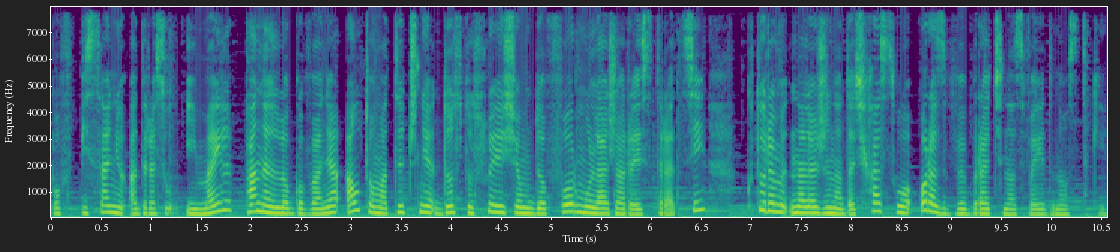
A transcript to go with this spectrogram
po wpisaniu adresu e-mail panel logowania automatycznie dostosuje się do formularza rejestracji, którym należy nadać hasło oraz wybrać nazwę jednostki.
